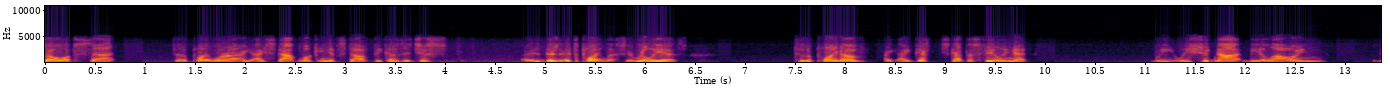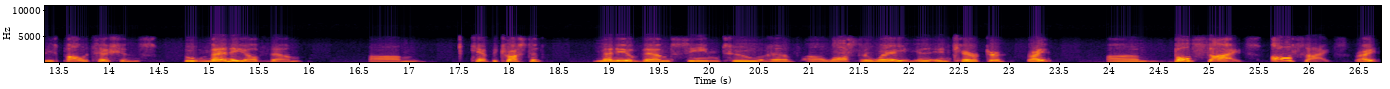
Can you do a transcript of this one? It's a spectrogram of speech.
so upset to the point where I, I stop looking at stuff because it just it's pointless. It really is. To the point of I, I just got this feeling that we we should not be allowing these politicians, who many of them um, can't be trusted, many of them seem to have uh, lost their way in, in character, right? Um, both sides, all sides, right?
